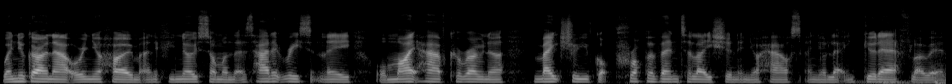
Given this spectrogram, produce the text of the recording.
when you're going out or in your home, and if you know someone that has had it recently or might have Corona, make sure you've got proper ventilation in your house and you're letting good airflow in.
